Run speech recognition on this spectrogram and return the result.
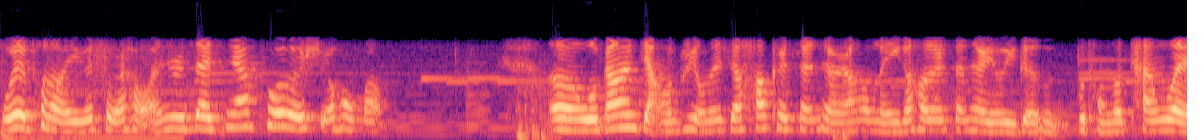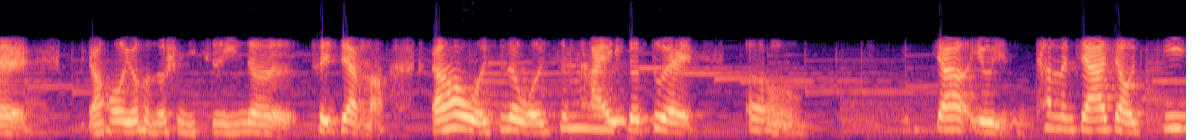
我也碰到一个特别好玩，就是在新加坡的时候嘛。呃，我刚刚讲了，不是有那些 hawker center，然后每一个 hawker center 有一个不同的摊位，然后有很多是米其林的推荐嘛。然后我记得我去排一个队，嗯，家有他们家叫鸡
